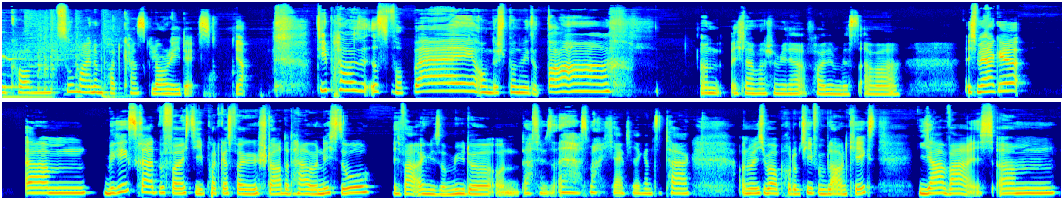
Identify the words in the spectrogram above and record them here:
Willkommen zu meinem Podcast Glory Days. Ja, die Pause ist vorbei und ich bin wieder da. Und ich laber schon wieder voll den Mist, aber ich merke, ähm, mir ging es gerade, bevor ich die Podcast-Folge gestartet habe, nicht so. Ich war irgendwie so müde und dachte mir so, äh, was mache ich eigentlich den ganzen Tag? Und bin ich überhaupt produktiv im blauen Keks? Ja, war ich. Ähm,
